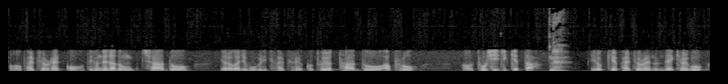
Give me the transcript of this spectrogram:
어, 발표를 했고 또 현대자동차도 여러 가지 모빌리티 발표를 했고 토요타도 앞으로 어, 도시 짓겠다 네. 이렇게 발표를 했는데 결국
